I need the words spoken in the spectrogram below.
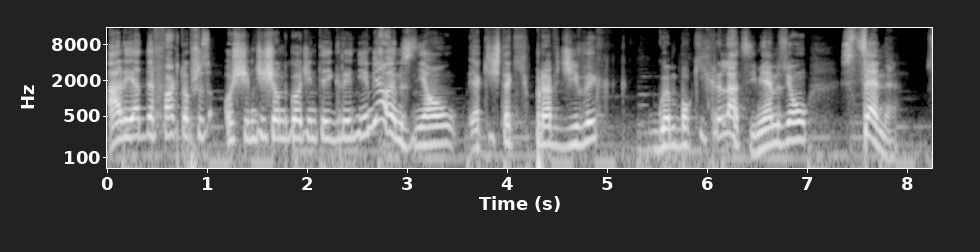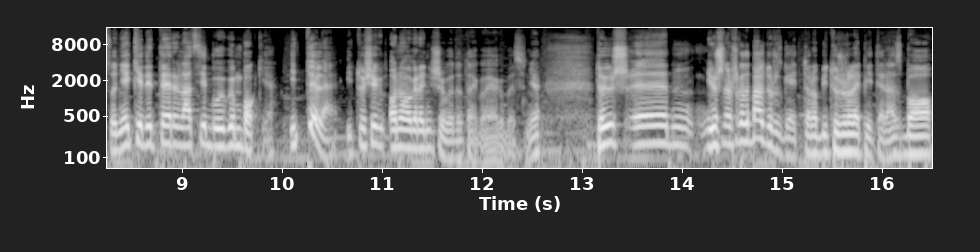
Ale ja de facto przez 80 godzin tej gry nie miałem z nią jakichś takich prawdziwych głębokich relacji. Miałem z nią scenę, co nie? Kiedy te relacje były głębokie. I tyle. I tu się one ograniczyły do tego jakby, nie? To już, już na przykład Baldur's Gate to robi dużo lepiej teraz, bo,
